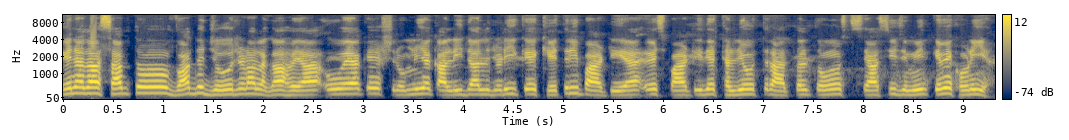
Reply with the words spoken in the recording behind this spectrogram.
ਇਹਨਾਂ ਦਾ ਸਭ ਤੋਂ ਵੱਧ ਜ਼ੋਰ ਜਿਹੜਾ ਲੱਗਾ ਹੋਇਆ ਉਹ ਹੈ ਕਿ ਸ਼੍ਰੋਮਣੀ ਅਕਾਲੀ ਦਲ ਜਿਹੜੀ ਕਿ ਖੇਤਰੀ ਪਾਰਟੀ ਹੈ, ਇਸ ਪਾਰਟੀ ਦੇ ਥੱਲਿਓਂ ਧਰਾਤਲ ਤੋਂ ਸਿਆਸੀ ਜ਼ਮੀਨ ਕਿਵੇਂ ਖੋਣੀ ਹੈ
